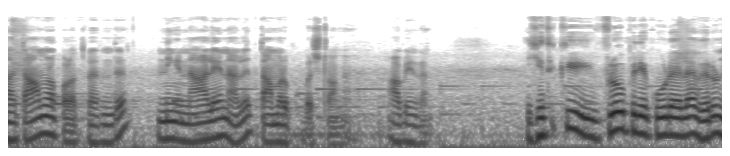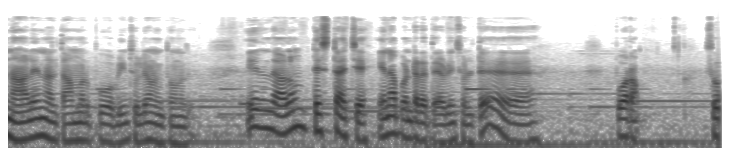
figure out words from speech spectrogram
அந்த தாமரை குளத்துலேருந்து நீங்கள் நாலே நாள் தாமரை பூ பறிச்சிட்டு வாங்க அப்படின்றாங்க. எதுக்கு இவ்வளோ பெரிய கூடையில் வெறும் நாலே நாள் தாமரைப்பூ அப்படின்னு சொல்லி அவனுக்கு தோணுது. இருந்தாலும் டெஸ்ட் ஆச்சே என்ன பண்ணுறது அப்படின்னு சொல்லிட்டு போகிறான் ஸோ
